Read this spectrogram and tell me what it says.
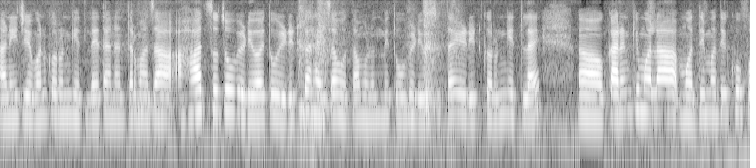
आणि जेवण करून घेतले. त्यानंतर माझा हाच जो व्हिडिओ आहे तो एडिट करायचा होता म्हणून मी तो व्हिडिओसुद्धा एडिट करून घेतला आहे कारण की मला मध्ये मध्ये खूप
